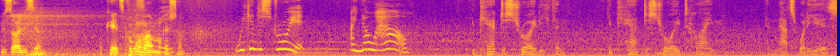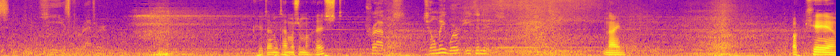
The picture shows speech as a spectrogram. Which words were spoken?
visualisieren. Okay, jetzt gucken wir mal am Rechner. We can destroy it. I know how. You can't destroy it, Ethan. You can't destroy time. And that's what he is. He is forever. Okay, damit haben wir schon mal recht. Travis, tell me where Ethan is. Nein. Okay.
